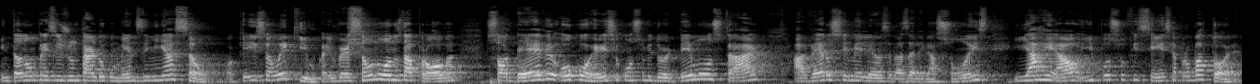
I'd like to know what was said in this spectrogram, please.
então não preciso juntar documentos em minha ação. Ok? Isso é um equívoco. A inversão do ônus da prova só deve ocorrer se o consumidor demonstrar a verossemelhança das alegações e a real hipossuficiência probatória.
